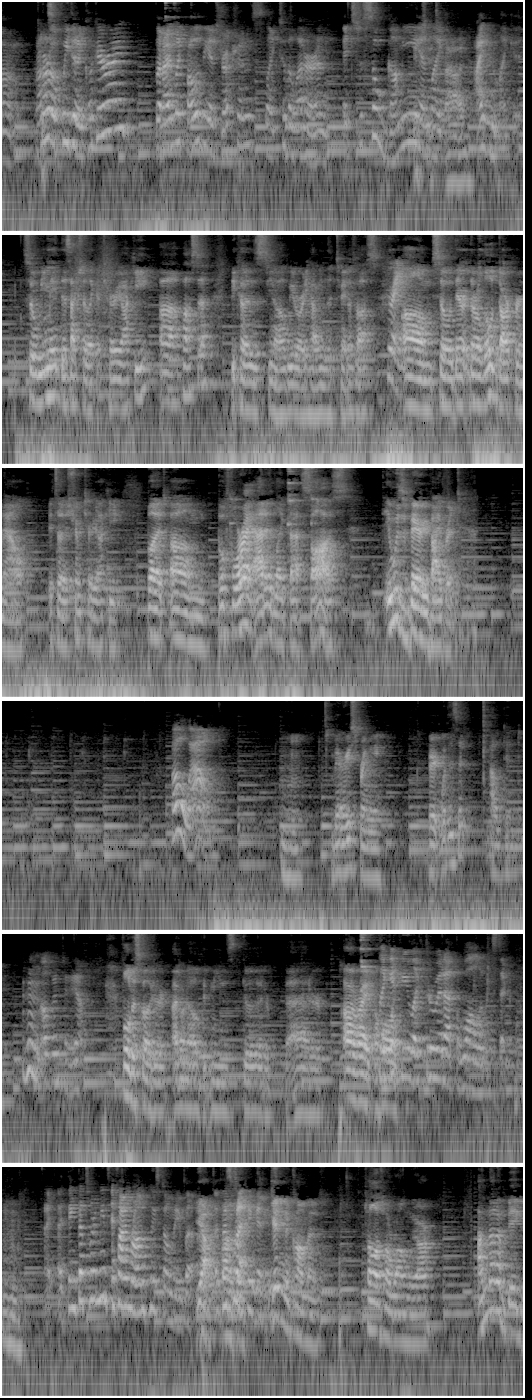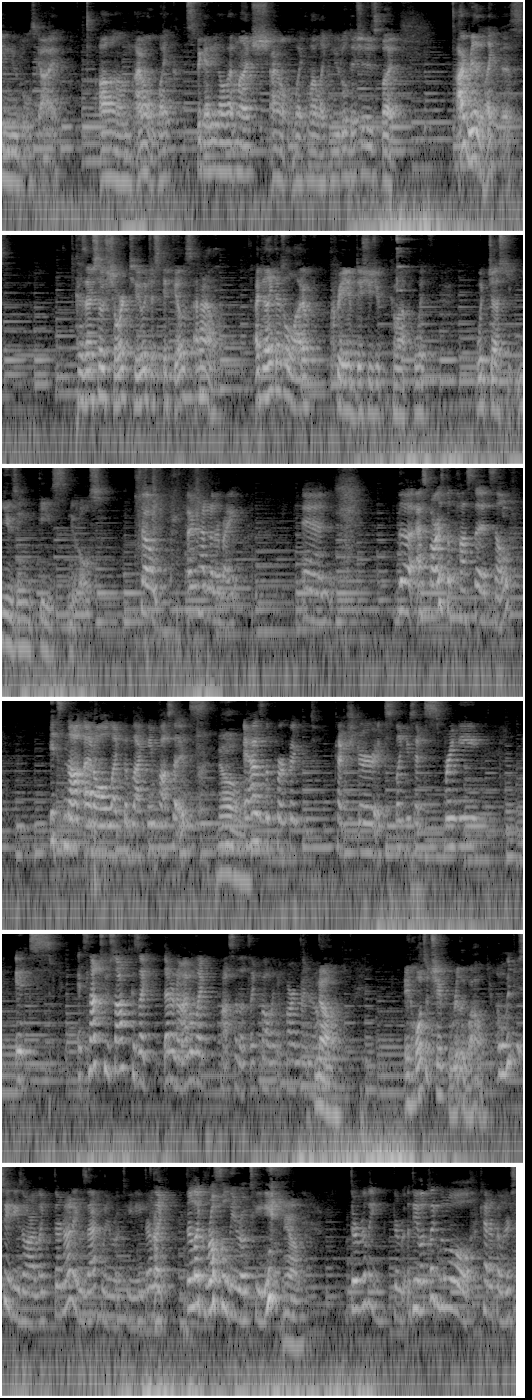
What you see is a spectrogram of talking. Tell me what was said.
I don't know if we didn't cook it right, but I like followed the instructions like to the letter and it's just so gummy It's, and it's like bad. I didn't like it. So we made this actually like a teriyaki uh, pasta because you know we were already having the tomato sauce. Right. Um, so they're they're a little darker now. It's a shrimp teriyaki, but um, before I added like that sauce, it was very vibrant. oh wow. Hmm Very springy. Very what is it? Al dente. Hmm, Al dente, yeah. Full disclosure, I don't know if it means good or bad or. All right. Like whole, if you like threw it at the wall, it would stick. Mhm. I, I think that's what it means. If I'm wrong, please tell me. But Yeah, that's what I think it means. Get in the comments. Tell us how wrong we are. I'm not a big noodles guy. Um, I don't like spaghetti all that much. I don't like a lot of like noodle dishes, but I really like this because they're so short too. It just it feels I don't know. I feel like there's a lot of creative dishes you could come up with with just using these noodles. So I just had another bite, and the as far as the pasta itself, it's not at all like the black bean pasta. It's No. it has the perfect texture. It's like you said, springy. It's it's not too soft because like I don't know. I don't like pasta that's like falling apart in my mouth. No. It holds its shape really well. What would you say these are? Like they're not exactly rotini. They're like they're like ruffly rotini. Yeah. they're really they're, they look like little caterpillars.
